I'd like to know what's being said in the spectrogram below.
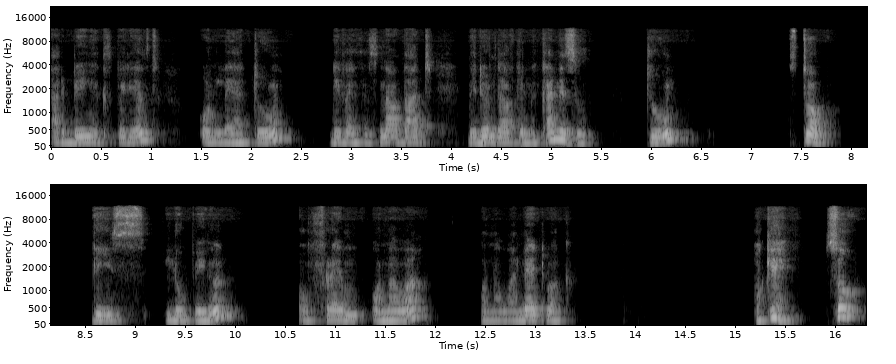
are being experienced on layer 2 devices. Now that they don't have the mechanism to stop this looping of frame on our on our network. Okay, so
